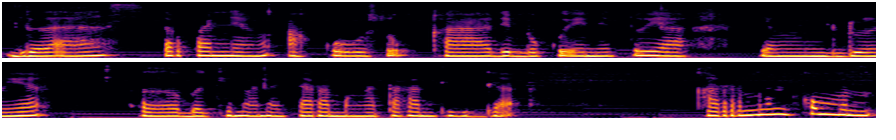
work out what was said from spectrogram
jelas cerpen yang aku suka di buku ini tuh ya yang judulnya uh, bagaimana cara mengatakan tidak. Karena aku men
